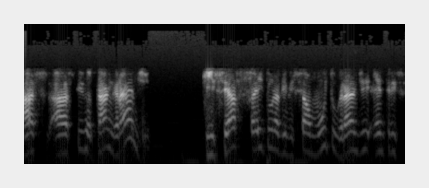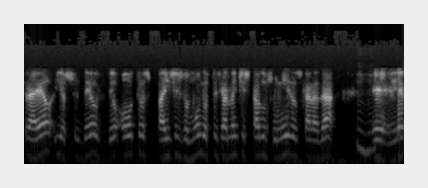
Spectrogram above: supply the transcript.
ha, ha sido tão grande que se ha feito uma divisão muito grande entre Israel e os judeus de outros países do mundo, especialmente Estados Unidos, Canadá, uhum. eh,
